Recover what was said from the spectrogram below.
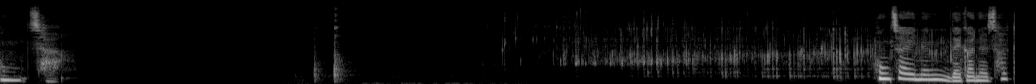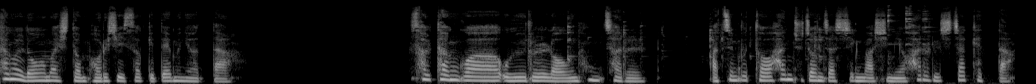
홍차. 홍차에는 내간을 설탕을 넣어 마시던 버릇이 있었기 때문이었다. 설탕과 우유를 넣은 홍차를 아침부터 한 주전자씩 마시며 하루를 시작했다.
